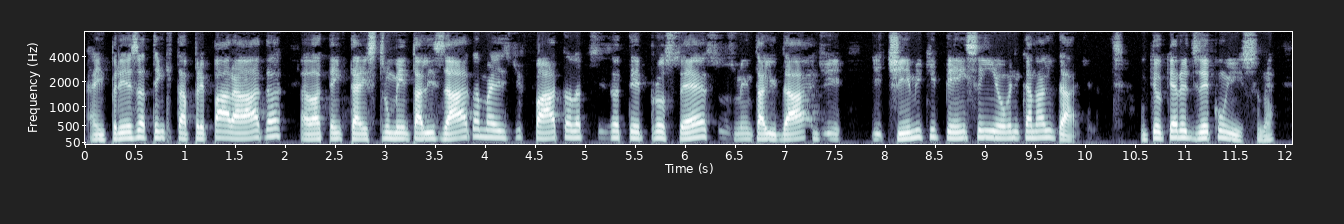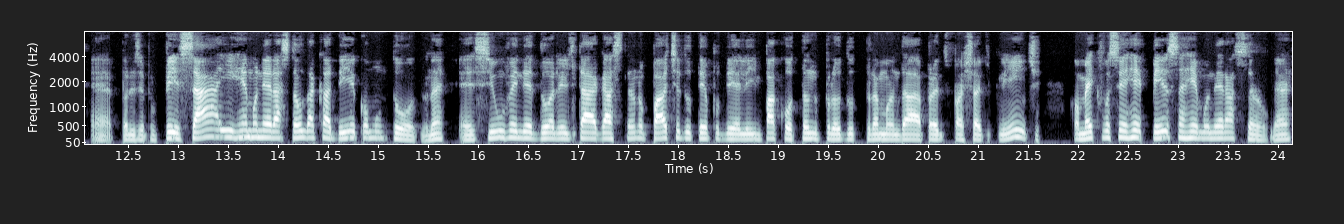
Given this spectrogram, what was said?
A empresa tem que estar preparada, ela tem que estar instrumentalizada, mas de fato ela precisa ter processos, mentalidade, e time que pensem em omnicanalidade. O que eu quero dizer com isso, né? É, por exemplo, pensar em remuneração da cadeia como um todo, né? É, se um vendedor ele está gastando parte do tempo dele empacotando produto para mandar para despachar de cliente, como é que você repensa a remuneração, né?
